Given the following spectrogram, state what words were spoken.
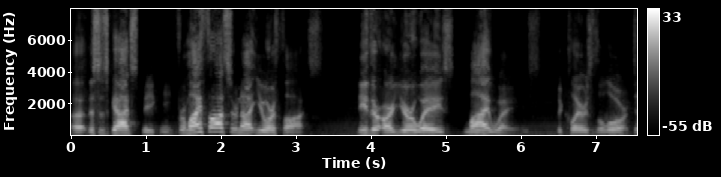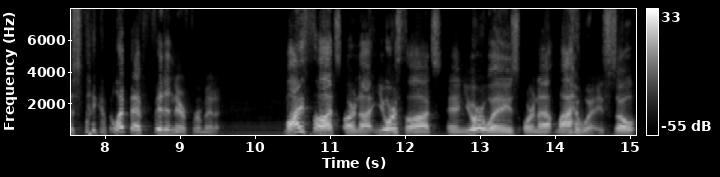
Uh, this is God speaking. For my thoughts are not your thoughts, neither are your ways my ways, declares the Lord. Just think of it. Let that fit in there for a minute. My thoughts are not your thoughts, and your ways are not my ways. So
